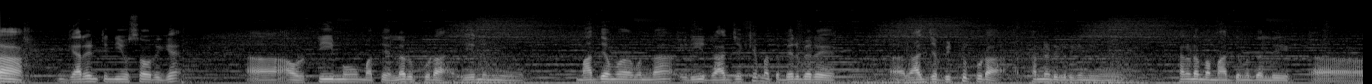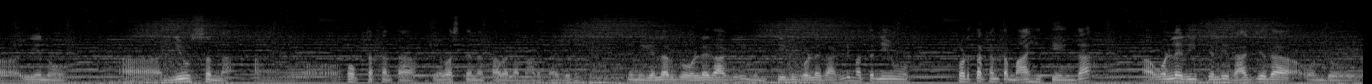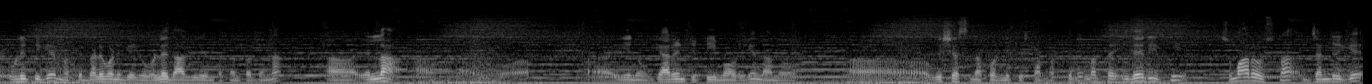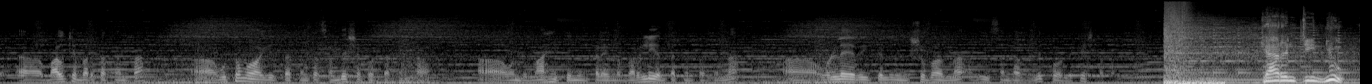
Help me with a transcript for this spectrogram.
ಎಲ್ಲ guarantee news ಅವರಿಗೆ ಅವ್ರ ಟೀಮು ಮತ್ತು ಎಲ್ಲರೂ ಕೂಡ ಏನು ಮಾಧ್ಯಮವನ್ನು ಇಡೀ ರಾಜ್ಯಕ್ಕೆ ಮತ್ತು ಬೇರೆ ಬೇರೆ ರಾಜ್ಯ ಬಿಟ್ಟು ಕೂಡ ಕನ್ನಡಿಗರಿಗೆ ನೀವು ಕನ್ನಡ ಮಾಧ್ಯಮದಲ್ಲಿ ಏನು ನ್ಯೂಸನ್ನು ಹೋಗ್ತಕ್ಕಂಥ ವ್ಯವಸ್ಥೆನ ತಾವೆಲ್ಲ ಮಾಡ್ತಾ ಇದ್ದೀರಿ. ನಿಮಗೆಲ್ಲರಿಗೂ ಒಳ್ಳೆಯದಾಗಲಿ ನಿಮ್ಮ ಟೀಮಿಗೆ ಒಳ್ಳೆಯದಾಗಲಿ ಮತ್ತು ನೀವು ಕೊಡ್ತಕ್ಕಂಥ ಮಾಹಿತಿಯಿಂದ ಒಳ್ಳೆ ರೀತಿಯಲ್ಲಿ ರಾಜ್ಯದ ಒಂದು ಉಳಿತಿಗೆ ಮತ್ತು ಬೆಳವಣಿಗೆಗೆ ಒಳ್ಳೆಯದಾಗಲಿ ಅಂತಕ್ಕಂಥದ್ದನ್ನು ಎಲ್ಲ ಏನು ಗ್ಯಾರಂಟಿ ಟೀಮ್ ಅವರಿಗೆ ನಾನು ವಿಶಸ್ನ ಕೊಡಲಿಕ್ಕೆ ಇಷ್ಟಪಡ್ತೀನಿ. ಮತ್ತು ಇದೇ ರೀತಿ ಸುಮಾರು ವರ್ಷ ಜನರಿಗೆ ಬಾಳ್ಕೆ ಬರತಕ್ಕಂಥ ಉತ್ತಮವಾಗಿರ್ತಕ್ಕಂಥ ಸಂದೇಶ ಕೊಡ್ತಕ್ಕಂಥ ಒಂದು ಮಾಹಿತಿ ನಿಮ್ಮ ಕಡೆಯಿಂದ ಬರಲಿ ಅಂತಕ್ಕಂಥದ್ದನ್ನು ಒಳ್ಳೆಯ ರೀತಿಯಲ್ಲಿ ನಿಮ್ಮ ಶುಭವನ್ನು ಈ ಸಂದರ್ಭದಲ್ಲಿ ಕೊಡಲಿಕ್ಕೆ ಇಷ್ಟಪಡ್ತೀನಿ. Guarantee news.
